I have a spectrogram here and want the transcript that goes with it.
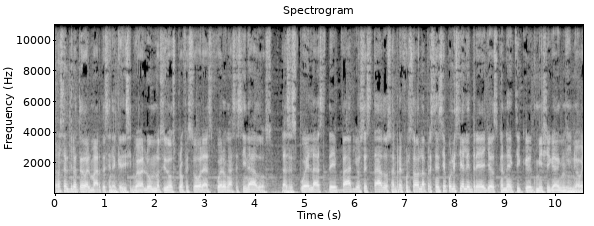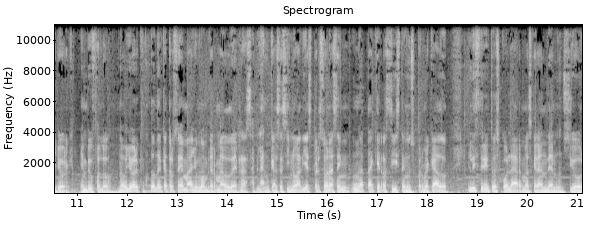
Tras el tiroteo del martes en el que 19 alumnos y dos profesoras fueron asesinados, las escuelas de varios estados han reforzado la presencia policial, entre ellos Connecticut, Michigan y Nueva York. En Buffalo, Nueva York, donde el 14 de mayo un hombre armado de raza blanca asesinó a 10 personas en un ataque racista en un supermercado, el distrito escolar más grande anunció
